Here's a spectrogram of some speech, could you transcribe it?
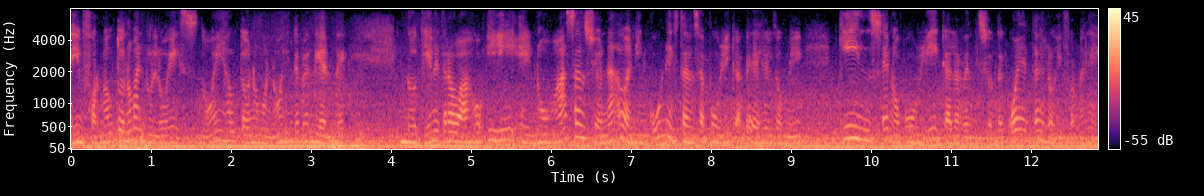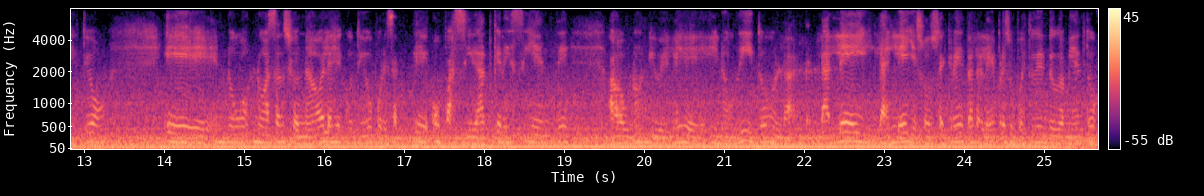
en forma autónoma no lo es, no es autónomo, no es independiente, no tiene trabajo y eh, no ha sancionado a ninguna instancia pública que desde el 2000 2015 no publica la rendición de cuentas, los informes de gestión, eh, no, no, ha sancionado al Ejecutivo por esa eh, opacidad creciente a unos niveles eh, inauditos. La, ley, las leyes son secretas, la ley de presupuesto y de endeudamiento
